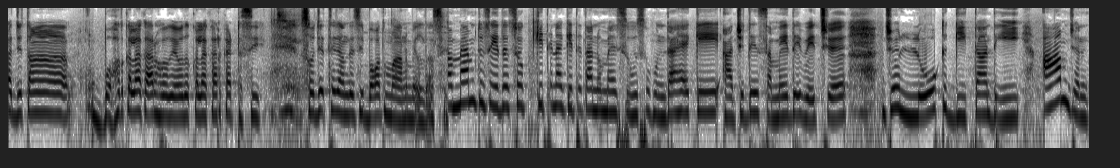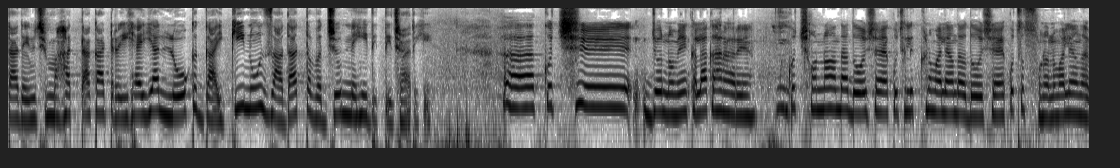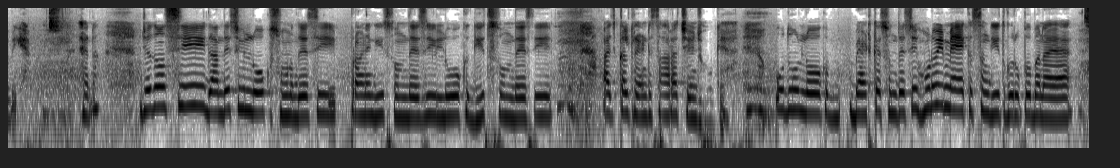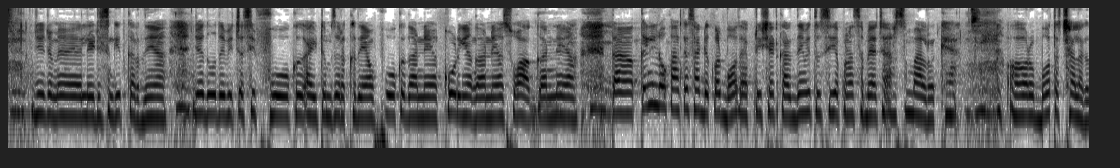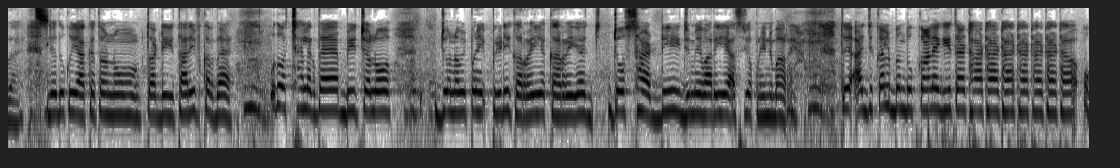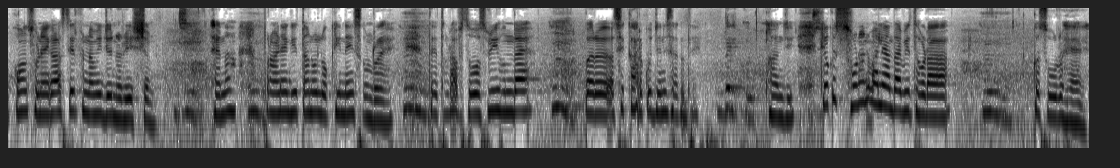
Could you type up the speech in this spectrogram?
ਅੱਜ ਤਾਂ ਬਹੁਤ ਕਲਾਕਾਰ ਹੋ ਗਏ, ਉਦੋਂ ਕਲਾਕਾਰ ਘੱਟ ਸੀ। ਸੋ ਜਿੱਥੇ ਜਾਂਦੇ ਸੀ ਬਹੁਤ ਮਾਣ ਮਿਲਦਾ ਸੀ। ਮੈਮ ਤੁਸੀਂ ਇਹ ਦੱਸੋ, ਕਿਤੇ ਨਾ ਕਿਤੇ ਤੁਹਾਨੂੰ ਮਹਿਸੂਸ ਹੁੰਦਾ ਹੈ ਕਿ ਅੱਜ ਦੇ ਸਮੇਂ ਦੇ ਵਿੱਚ ਜੋ ਲੋਕ ਗੀਤਾਂ ਦੀ ਆਮ ਜਨਤਾ ਦੇ ਵਿੱਚ ਮਹੱਤਤਾ ਘਟ ਰਹੀ ਹੈ ਜਾਂ ਲੋਕ ਗਾਇਕੀ ਨੂੰ ਜ਼ਿਆਦਾ ਤਵੱਜੋ ਨਹੀਂ ਦਿੱਤੀ ਜਾ ਰਹੀ? ਕੁਝ ਜੋ ਨਵੇਂ ਕਲਾਕਾਰ ਆ ਰਹੇ ਹਨ ਕੁਝ ਉਹਨਾਂ ਦਾ ਦੋਸ਼ ਹੈ ਕੁਝ ਲਿਖਣ ਵਾਲਿਆਂ ਦਾ ਦੋਸ਼ ਹੈ ਕੁਝ ਸੁਣਨ ਵਾਲਿਆਂ ਦਾ ਵੀ ਹੈ। ਹੈ ਨਾ? ਜਦੋਂ ਅਸੀਂ ਗਾਉਂਦੇ ਸੀ ਲੋਕ ਸੁਣਦੇ ਸੀ ਪੁਰਾਣੇ ਗੀਤ ਸੁਣਦੇ ਸੀ ਲੋਕ ਗੀਤ ਸੁਣਦੇ ਸੀ ਅੱਜ ਕੱਲ ਟ੍ਰੈਂਡ ਸਾਰਾ ਚੇਂਜ ਹੋ ਗਿਆ। ਉਦੋਂ ਲੋਕ ਬੈਠ ਕੇ ਸੁਣਦੇ ਸੀ ਹੁਣ ਵੀ ਮੈਂ ਇੱਕ ਸੰਗੀਤ ਗਰੁੱਪ ਬਣਾਇਆ ਹੈ ਜਿਹਦੇ ਮੈਂ ਲੇਡੀ ਸੰਗੀਤ ਕਰਦੇ ਆ ਜਦੋਂ ਉਹਦੇ ਵਿੱਚ ਅਸੀਂ ਫੋਕ ਆਈਟਮਸ ਰੱਖਦੇ ਆ ਫੋਕ ਗਾਣੇ ਆ ਘੋੜੀਆਂ ਗਾਣੇ ਆ ਸੁਹਾਗ ਗਾਣੇ ਆ ਤਾਂ ਕਈ ਲੋਕ ਆ ਕੇ ਸਾਡੇ ਕੋਲ ਬਹੁਤ ਐਪਰੀਸ਼ੀਏਟ ਕਰਦੇ ਆ ਵੀ ਤੁਸੀਂ ਆਪਣਾ ਸੱਭਿਆਚਾਰ ਸੰਭਾਲ ਰੱਖਿਆ ਹੈ। ਔਰ ਬਹੁਤ ਅੱਛਾ ਲੱਗਦਾ ਹੈ। ਜਦੋਂ ਕੋਈ ਆ ਕੇ ਤੁਹਾਨੂੰ ਤੁਹਾਡੀ ਤਾਰੀਫ ਕਰਦਾ ਹੈ ਉਦੋਂ ਅੱਛਾ ਲੱਗਦਾ ਹੈ ਵੀ ਚਲੋ ਜੋ ਨਵੀਂ ਪੀੜ੍ਹੀ ਕਰ ਰਹੀ ਹੈ ਕਰ ਰਹੀ ਹੈ ਜੋ ਸਾਡੀ ਜ਼ਿੰਮੇਵਾਰੀ ਹੈ ਅਸੀਂ ਆਪਣੀ ਨਿਭਾ ਰਹੇ ਹਾਂ। ਤੇ ਅੱਜ ਕੱਲ ਬੰਦੂਕਾਂ ਵਾਲੇ ਗੀਤ ਹੈ ਠਾ ਠਾ ਠਾ ਠਾ ਠਾ ਠਾ ਠਾ ਉਹ ਕੌਣ ਸੁਣੇਗਾ? ਸਿਰਫ ਨਵੀਂ ਜਨਰੇਸ਼ਨ ਹੈ ਨਾ? ਪੁਰਾਣੇ ਗੀਤਾਂ ਨੂੰ ਲੋਕੀ ਨਹੀਂ ਸੁਣ ਰਹੇ। ਤੇ ਥੋੜਾ ਅਫਸੋਸ ਵੀ ਹੁੰਦਾ ਹੈ ਪਰ ਅਸੀਂ ਕਰ ਕੁਝ ਨਹੀਂ ਸਕਦੇ। ਬਿਲਕੁਲ। ਹਾਂਜੀ। ਕਿਉਂਕਿ ਸੁਣਨ ਵਾਲਿਆਂ ਦਾ ਵੀ ਥੋੜਾ ਕਸੂਰ ਹੈ।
